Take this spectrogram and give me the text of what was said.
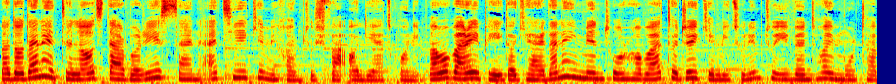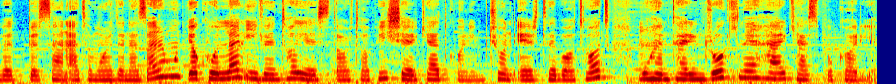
و دادن اطلاعات درباره صنعتیه که می‌خوایم توش فعالیت کنیم. و ما برای پیدا کردن این منتورها باید تا جایی که می‌تونیم تو ایونت های مرتبط به صنعت مورد نظرمون یا کلا ایونت های استارتاپی شرکت کنیم. چون ارتباطات مهمترین رکن هر کسب و کاریه.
